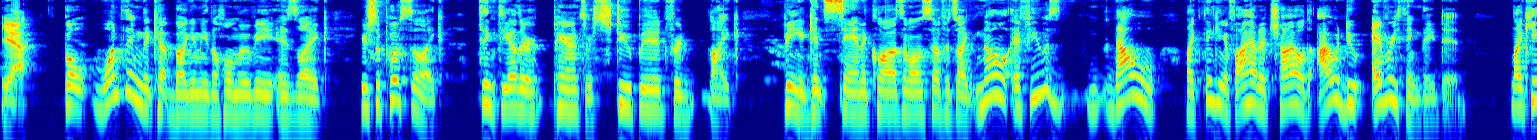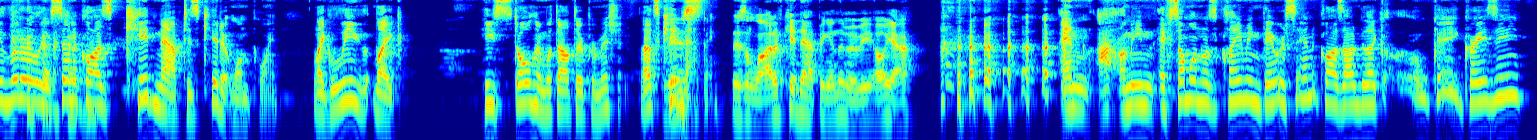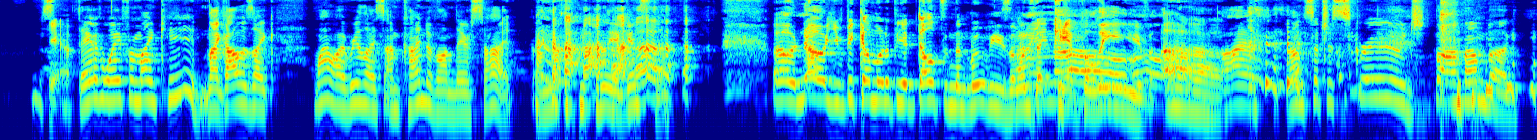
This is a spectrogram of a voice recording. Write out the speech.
Yeah. But one thing that kept bugging me the whole movie is like you're supposed to like think the other parents are stupid for like being against Santa Claus and all this stuff. It's like no, if he was now like thinking if I had a child, I would do everything they did. Like he literally Santa Claus kidnapped his kid at one point. Like legal like he stole him without their permission. That's There's, kidnapping. there's a lot of kidnapping in the movie. Oh yeah. And I, I mean, if someone was claiming they were Santa Claus, I'd be like, okay, crazy. Yeah. stay away from my kid. Like I was like, wow, I realized I'm kind of on their side. I'm not really against them. Oh no, you've become one of the adults in the movies, the ones I that can't believe. Oh. I, I'm such a Scrooge. Bah humbug.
